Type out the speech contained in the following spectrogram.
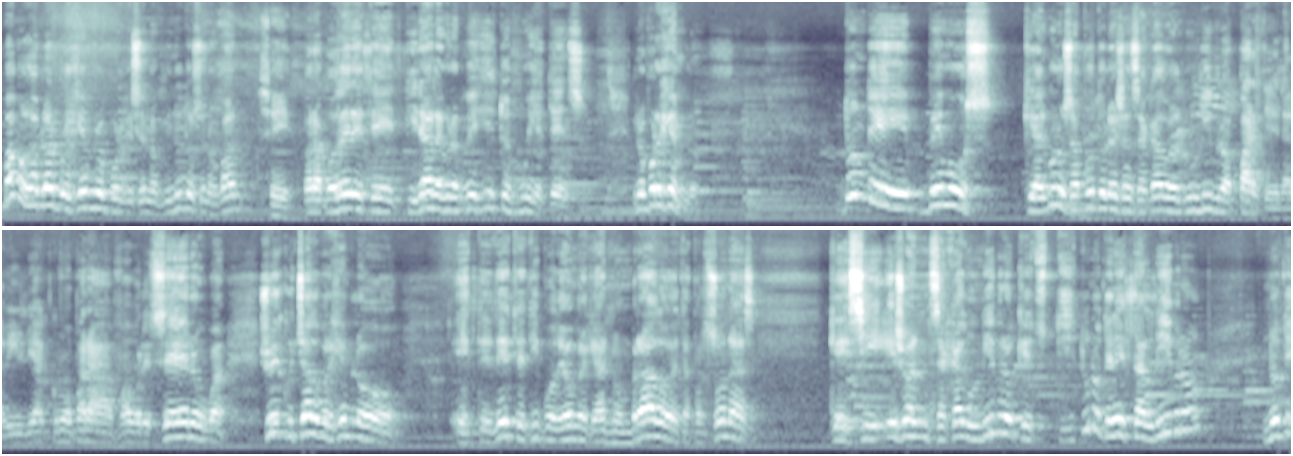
vamos a hablar por ejemplo porque se- los minutos se nos van Sí. para poder este, tirar alguna cosa esto es muy extenso pero por ejemplo ¿dónde vemos que algunos apóstoles hayan sacado algún libro aparte de la Biblia como para favorecer o yo he escuchado por ejemplo este, de este tipo de hombres que has nombrado de estas personas que si ellos han sacado un libro, que si tú no tenés tal libro, no te,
